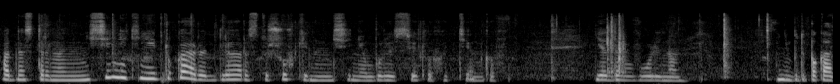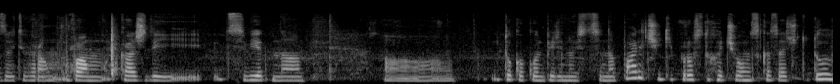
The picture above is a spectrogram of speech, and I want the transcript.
Одна сторона нанесения теней, другая для растушевки нанесения более светлых оттенков. Я довольна. Не буду показывать вам, вам каждый цвет на а, то, как он переносится на пальчики. Просто хочу вам сказать, что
